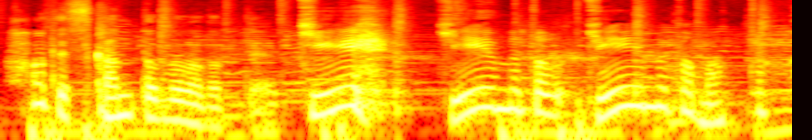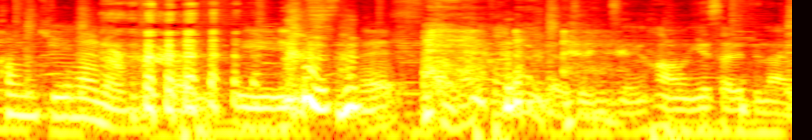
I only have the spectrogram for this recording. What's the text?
歯です簡単だな、だって。ゲーゲームとゲームと全く関係ないのはまたいいですね中身が全然反映されてない。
